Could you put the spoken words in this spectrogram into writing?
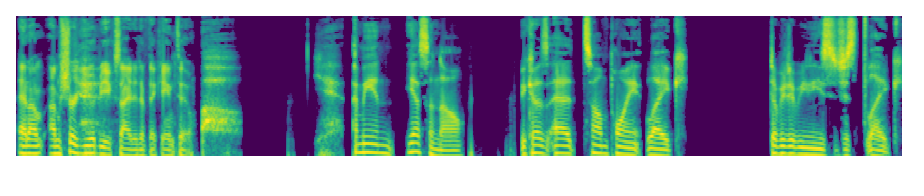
And I'm I'm sure you would be excited if they came too. Oh, yeah. I mean, yes and no, because at some point, like WWE needs to just like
